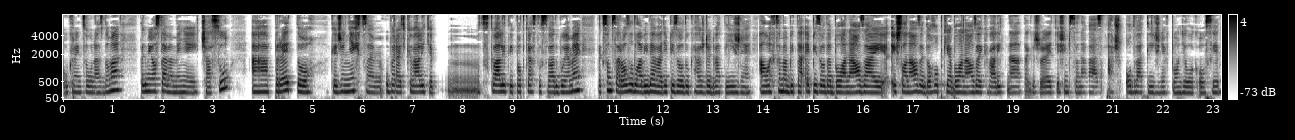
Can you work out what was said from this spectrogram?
Ukrajincov u nás doma, tak mi ostáva menej času. A preto, keďže nechcem uberať kvalite z kvality podcastu Svadbujeme, tak som sa rozhodla vydávať epizódu každé dva týždne. Ale chcem, aby tá epizóda bola naozaj, išla naozaj do hĺbky a bola naozaj kvalitná, takže teším sa na vás až o dva týždne v pondelok o 7.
